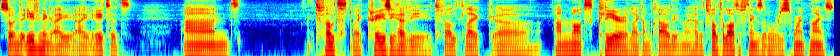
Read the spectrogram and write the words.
So in the evening i i ate it and it felt like crazy heavy. It felt like uh, I'm not clear, like I'm cloudy in my head. It felt a lot of things that were just weren't nice.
